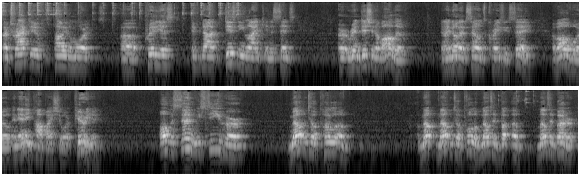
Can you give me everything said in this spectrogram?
attractive, probably the more uh, prettiest, if not Disney-like in a sense, rendition of Olive, and I know that sounds crazy to say, of Olive Oyl in any Popeye short, period, all of a sudden we see her melt into a puddle of melt, melt into a pool of melted, bu- of melted butter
